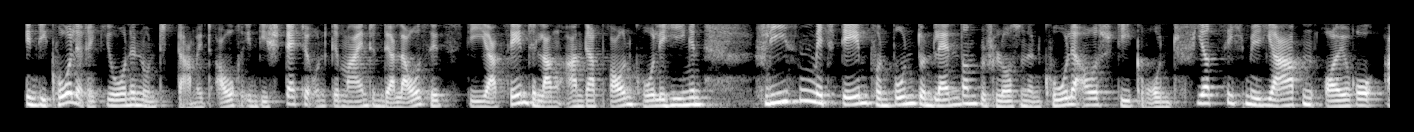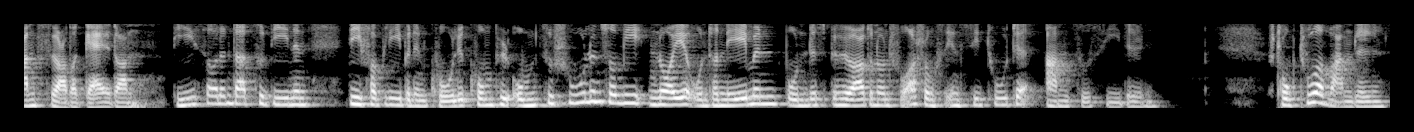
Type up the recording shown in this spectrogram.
In die Kohleregionen und damit auch in die Städte und Gemeinden der Lausitz, die jahrzehntelang an der Braunkohle hingen, fließen mit dem von Bund und Ländern beschlossenen Kohleausstieg rund 40 Milliarden Euro an Fördergeldern. Die sollen dazu dienen, die verbliebenen Kohlekumpel umzuschulen sowie neue Unternehmen, Bundesbehörden und Forschungsinstitute anzusiedeln. Strukturwandel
